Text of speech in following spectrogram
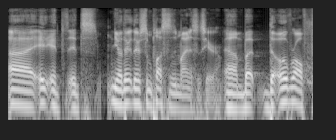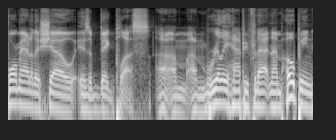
uh, it, it's it's you know there, there's some pluses and minuses here, um, but the overall format of the show is a big plus. Uh, I'm I'm really happy for that, and I'm hoping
